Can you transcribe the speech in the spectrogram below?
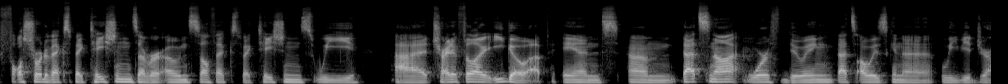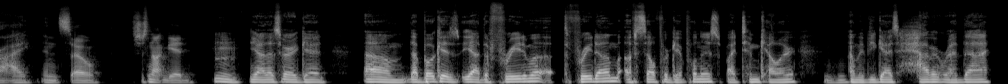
fall short of expectations of our own self expectations, we uh, try to fill our ego up, and um, that's not worth doing. That's always gonna leave you dry, and so it's just not good. Hmm, yeah, that's very good. Um, that book is yeah, the freedom the freedom of self forgetfulness by Tim Keller. Mhm. Um, if you guys haven't read that,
